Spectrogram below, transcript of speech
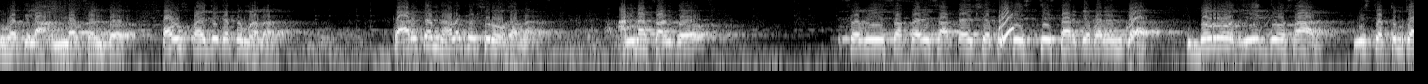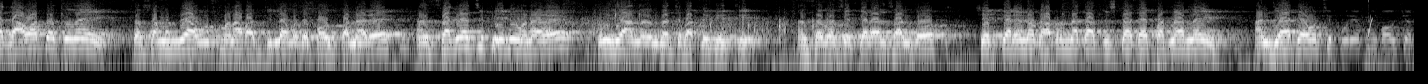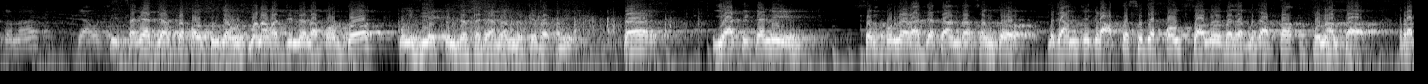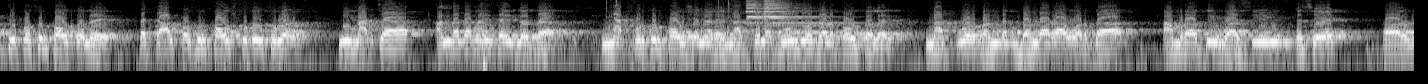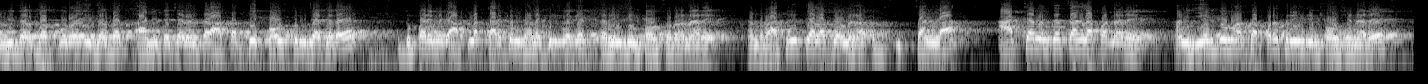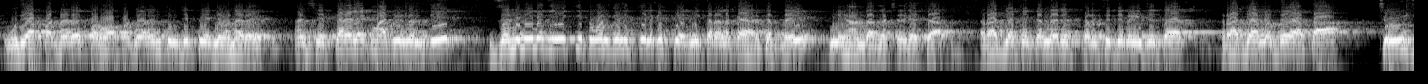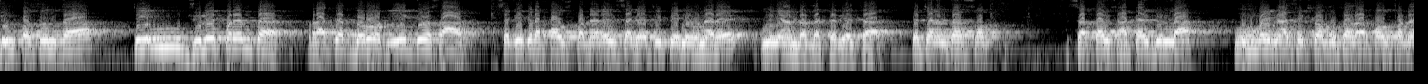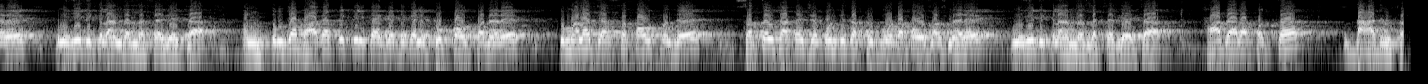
सुरुवातीला अंदाज सांगतो. पाऊस पाहिजे का तुम्हाला? कार्यक्रम झाला की सुरू करणार अंदाज सांगतो. सव्वीस सत्तावीस अठ्ठावीस एकोणतीस तीस तारखेपर्यंत दररोज एक दिवस आड नुसतं तुमच्या गावातच नाही तर समजा उस्मानाबाद जिल्ह्यामध्ये पाऊस पडणार आहे आणि सगळ्याची पेरणी होणार आहे म्हणून ही आनंदाची बातमी घ्यायची आणि सर्व शेतकऱ्याला सांगतो शेतकऱ्यांना घाबरू नका दुष्काळ काही पडणार नाही. आणि ज्या ज्या वर्षी पुरेपूर पाऊस येतो ना त्या वर्षी सगळ्यात जास्त पाऊस तुमच्या उस्मानाबाद जिल्ह्याला पडतो. म्हणून ही एक तुमच्यासाठी आनंदाची बातमी. तर या ठिकाणी संपूर्ण राज्याचा अंदाज सांगतो. म्हणजे आमच्या इकडे आता सध्या पाऊस चालू आहे बघा. म्हणजे आता फोन आलता. रात्रीपासून पाऊस चालू आहे. तर कालपासून पाऊस कुठून सुरू मी मागच्या अंदाजामध्ये सांगितलं होतं. नागपूरकडून पाऊस येणार आहे. नागपूरला दोन दिवस झाला पाऊस आलाय. नागपूर भंडारा वर्धा अमरावती वाशिम तसेच विदर्भ पूर्व विदर्भात आणि त्याच्यानंतर आता ते पाऊस तुमच्याकडे दुपारी म्हणजे आपला कार्यक्रम झाला की लगेच रिमझिम पाऊस सुरू आहे. आणि रात्री त्याला दोन चांगला आठच्या नंतर चांगला पडणार आहे. आणि एक दोन वाजता परत रिमझिम पाऊस येणार आहे. उद्या पडणार आहे परवा पडणार आहे आणि तुमची पेरणी होणार आहे. आणि शेतकऱ्याला एक माझी विनंती जमिनीमध्ये एक इटवल वल गेली की लगेच पेरणी करायला काही हरकत नाही. म्हणून हा अंदाज लक्षात घ्यायचा. राज्यात एकंदरीत परिस्थिती बघितली तर राज्यामध्ये आता चोवीस जून पासून तर तीन जुलै पर्यंत राज्यात दररोज एक दिवस आड सगळीकडे पाऊस पडणार आहे. सगळ्याची पेरणी होणार आहे. मी अंदाज लक्षात घ्यायचा. त्याच्यानंतर सत्तावीस अठ्ठावीस जूनला मुंबई नाशिक सह मुसळधार पाऊस पडणार आहे. आणि हे देखील अंदाज लक्षात घ्यायचा. आणि तुमच्या भागात देखील काही काही ठिकाणी खूप पाऊस पडणार आहे. तुम्हाला जास्त पाऊस म्हणजे सत्तावीस अठ्ठावीस एकोणतीसचा खूप मोठा पाऊस असणार आहे. आणि हे देखील अंदाज लक्षात घ्यायचा. हा झाला फक्त दहा दिवसात.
